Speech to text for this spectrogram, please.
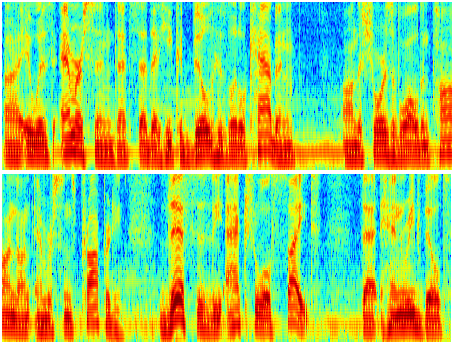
uh, it was Emerson that said that he could build his little cabin on the shores of Walden Pond on Emerson's property. This is the actual site that Henry built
